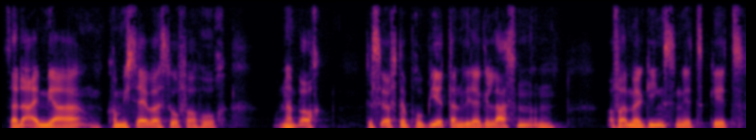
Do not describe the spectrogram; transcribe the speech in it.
seit einem Jahr komme ich selber das Sofa hoch und habe auch das öfter probiert, dann wieder gelassen und auf einmal ging's und jetzt geht's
